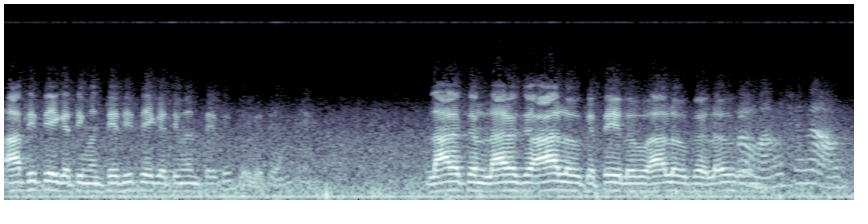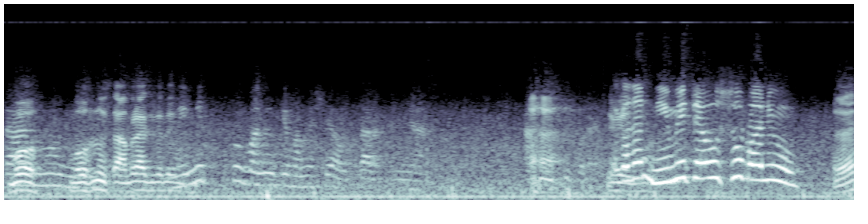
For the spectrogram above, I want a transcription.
આથી તે ગતિમન તેથી તે ગતિમન તેથી તે ગતિમન લાલચ ને લાલચ આ લઉં કે તે લઉં આ લઉં કે લઉં મોહનું સામ્રાજ્ય બધું નિમિત્ત એવું શું બન્યું? હે?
